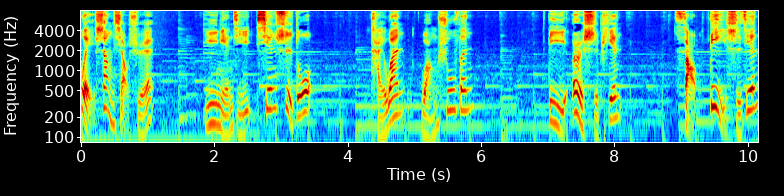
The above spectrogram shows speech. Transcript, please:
委上小学一年级先事多，台湾王淑芬。第二十篇，扫地时间。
